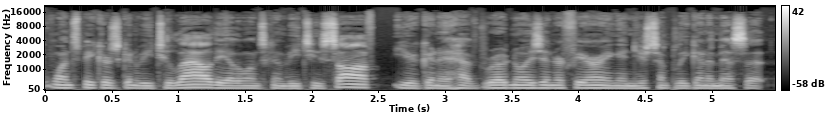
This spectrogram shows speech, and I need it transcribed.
one speaker is going to be too loud, the other one's going to be too soft. You're going to have road noise interfering, and you're simply going to miss it,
